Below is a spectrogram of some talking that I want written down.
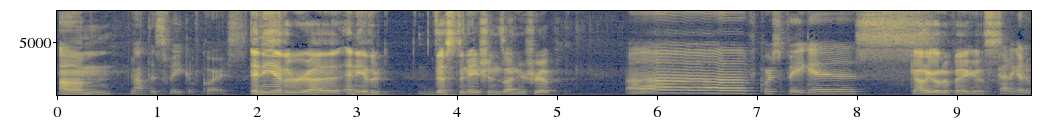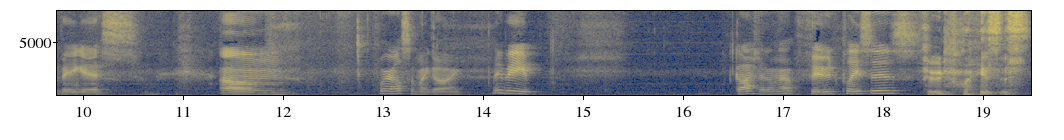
Um, Not this week, of course. any other uh, any other destinations on your trip? Uh, of course, Vegas. Gotta go to Vegas. Gotta go to Vegas. Um, where else am I going? Maybe. Gosh, I don't know. Food places. Food places.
